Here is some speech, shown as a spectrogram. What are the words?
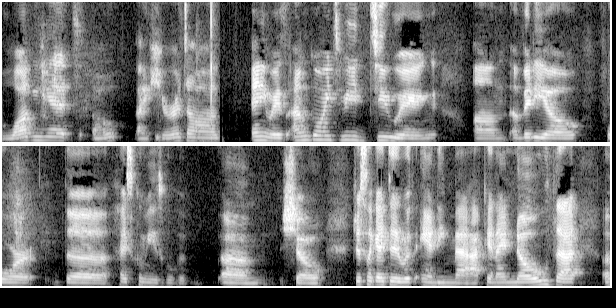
vlogging it. Oh, I hear a dog. Anyways, I'm going to be doing um, a video for the High School Musical um, show, just like I did with Andi Mack. And I know that a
